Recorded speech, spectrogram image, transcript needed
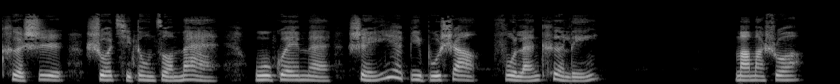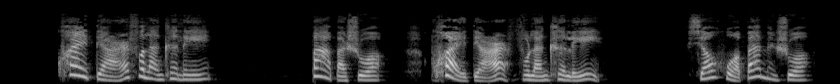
可是说起动作慢，乌龟们谁也比不上富兰克林。妈妈说。快点儿，富兰克林！爸爸说：“快点儿，富兰克林！”小伙伴们说：“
